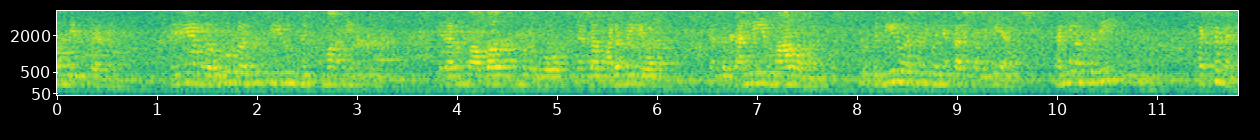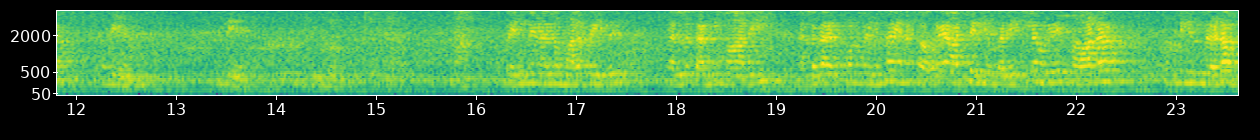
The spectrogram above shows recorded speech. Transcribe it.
வந்து இருக்கிறாரு. எனவே எங்களோட ஊர் வந்து சீரும் செலுத்தமாக இருக்குது எல்லாரும் பாபாவை கும்பிடுவோம் நல்லா மழை பெய்யணும் நல்ல தண்ணீர் மாறணும். உங்களுக்கு நீர் வசதி கொஞ்சம் கஷ்டம் இல்லையா? தண்ணி வசதி கஷ்டம் இல்லை. அப்படியா இல்லையா அப்போ இனிமேல் நல்ல மழை பெய்யுது நல்ல தண்ணி மாறி நல்லதாக இருக்கணும் வேணும்னா எனக்கு ஒரே ஆச்சரியம். வரைக்கும் ஒரே காடாக அப்படி இருந்த இடம்.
